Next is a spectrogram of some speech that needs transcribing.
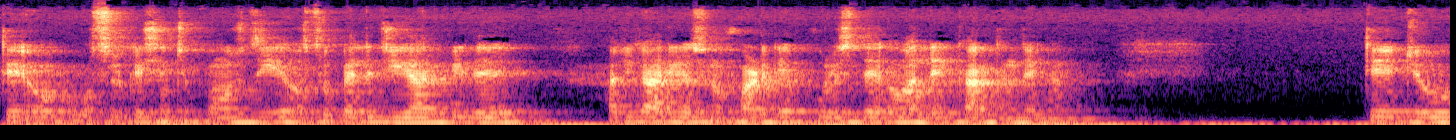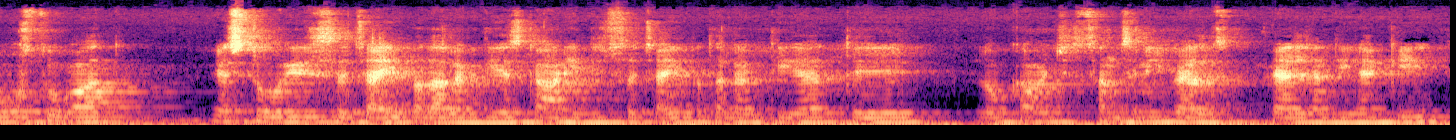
ਤੇ ਉਹ ਉਸ ਲੋਕੇਸ਼ਨ 'ਚ ਪਹੁੰਚਦੀ ਹੈ। ਉਸ ਤੋਂ ਪਹਿਲੇ ਜੀਆਰਪੀ ਦੇ ਅਧਿਕਾਰੀ ਉਸ ਨੂੰ ਫੜ ਕੇ ਪੁਲਿਸ ਦੇ ਹਵਾਲੇ ਕਰ ਦਿੰਦੇ ਹਨ। ਤੇ ਜੋ ਉਸ ਤੋਂ ਬਾਅਦ ਇਸ ਸਟੋਰੀ ਦੀ ਸੱਚਾਈ ਪਤਾ ਲੱਗਦੀ ਹੈ, ਇਸ ਕਹਾਣੀ ਦੀ ਸੱਚਾਈ ਪਤਾ ਲੱਗਦੀ ਹੈ ਤੇ ਲੋਕਾਂ ਵਿੱਚ ਸਨਸਨੀ ਫੈਲ ਫੈਲ ਜਾਂਦੀ ਹੈ ਕਿ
